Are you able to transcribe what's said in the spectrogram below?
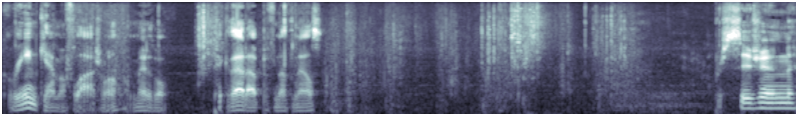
Green camouflage. Well, I might as well pick that up if nothing else. Precision.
